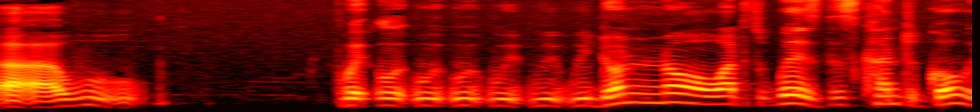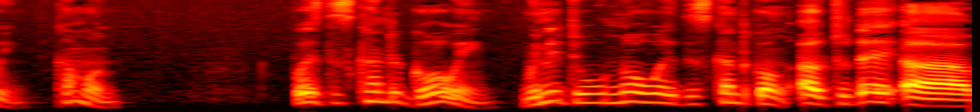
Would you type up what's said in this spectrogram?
Uh, we, we, we, we, we don't know what where's this country going. Come on. Where's this country going? We need to know where this country going. Oh, today, uh,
